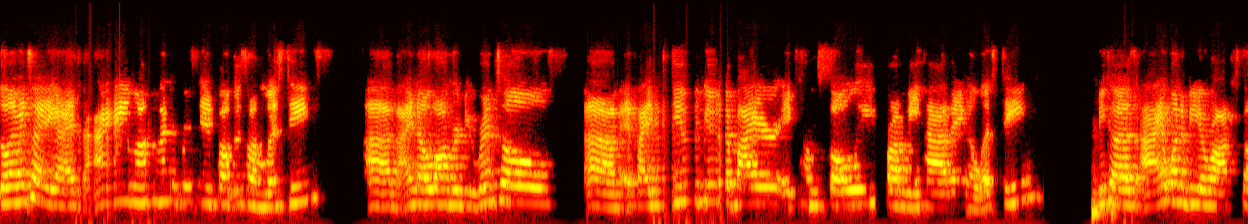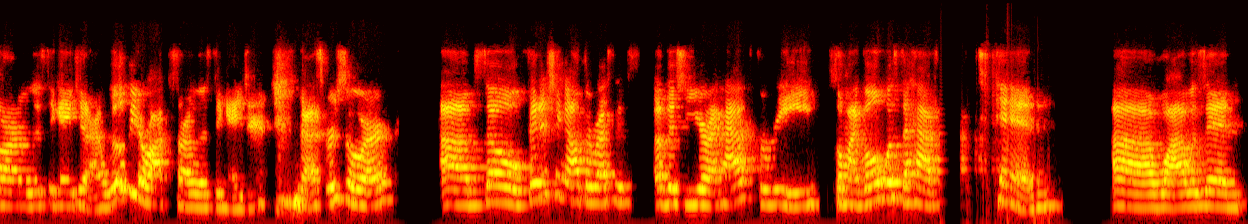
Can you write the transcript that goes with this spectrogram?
So let me tell you guys i am 100% focused on listings um, i no longer do rentals um, if i do get a buyer it comes solely from me having a listing because I want to be a rock star listing agent. I will be a rock star listing agent, that's for sure. Um, so finishing out the rest of this year, I have three. So my goal was to have 10 uh, while I was in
